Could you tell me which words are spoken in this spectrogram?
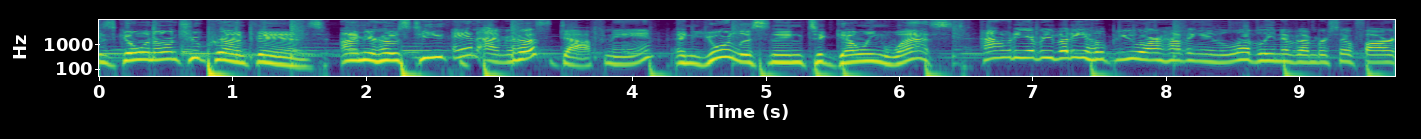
is going on, true crime fans? I'm your host, Heath. And I'm your host, Daphne. And you're listening to Going West. Howdy, everybody. Hope you are having a lovely November so far.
